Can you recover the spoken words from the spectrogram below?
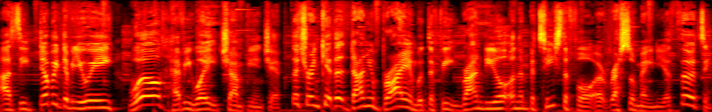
as the WWE World Heavyweight Championship, the trinket that Daniel Bryan would defeat Randy Orton and Batista for at WrestleMania 30.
